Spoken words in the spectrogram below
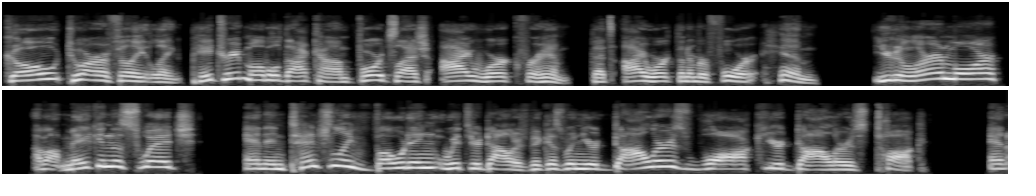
Go to our affiliate link, patriotmobile.com forward slash I work for him. That's I work the number for him. You can learn more about making the switch and intentionally voting with your dollars because when your dollars walk, your dollars talk. And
